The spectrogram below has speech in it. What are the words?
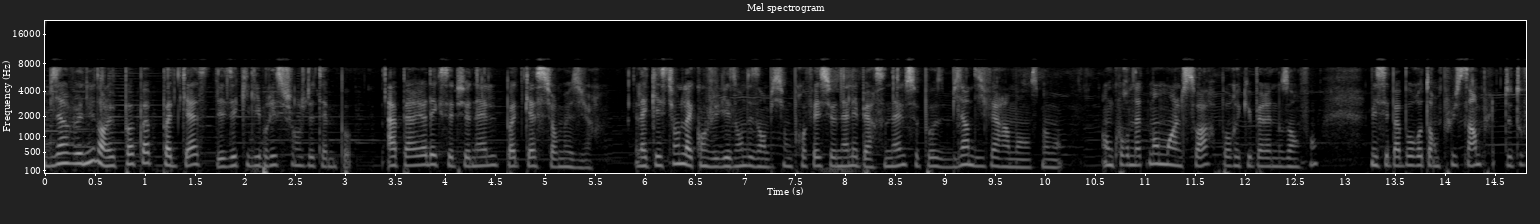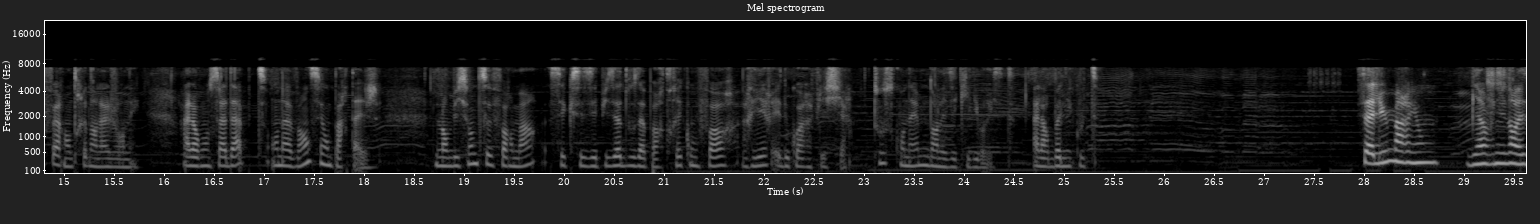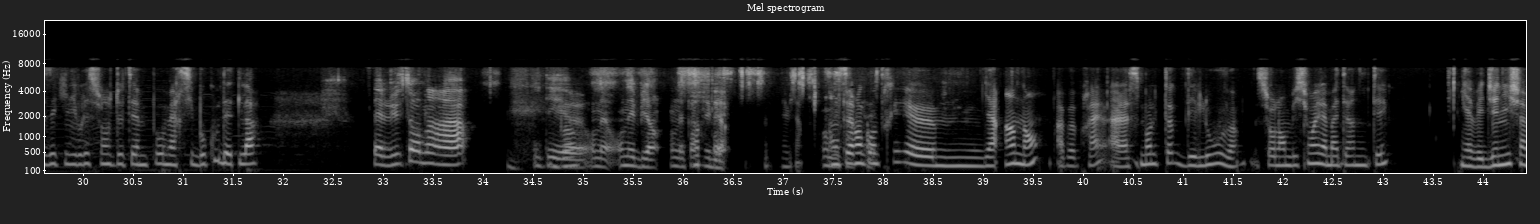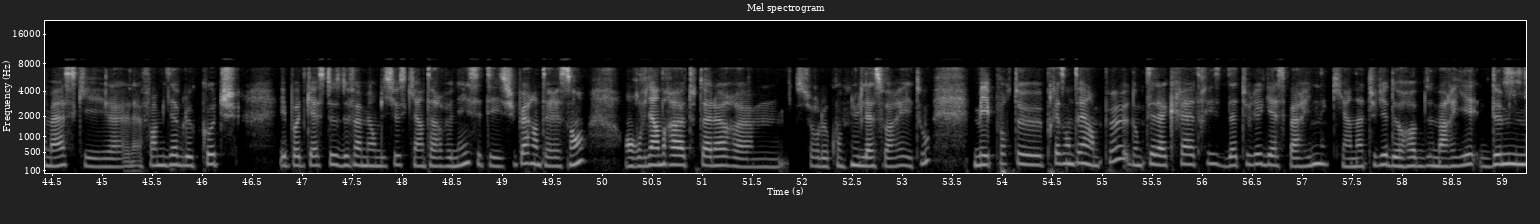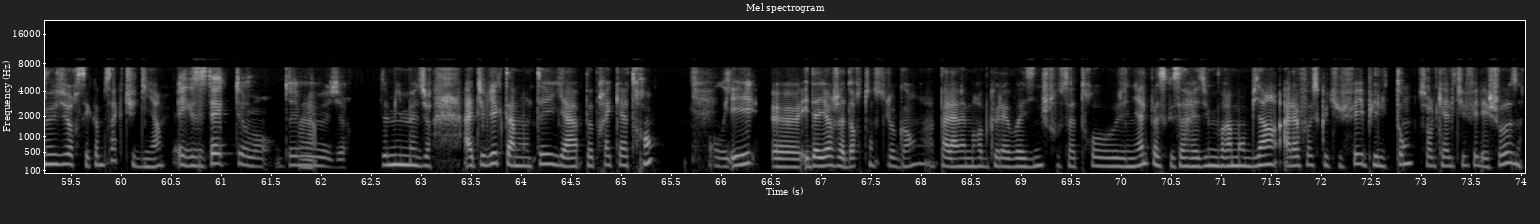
Bienvenue dans le pop-up podcast des équilibristes changent de tempo. À période exceptionnelle, podcast sur mesure. La question de la conjugaison des ambitions professionnelles et personnelles se pose bien différemment en ce moment. On court nettement moins le soir pour récupérer nos enfants, mais c'est pas pour autant plus simple de tout faire entrer dans la journée. Alors on s'adapte, on avance et on partage. L'ambition de ce format, c'est que ces épisodes vous apportent réconfort, rire et de quoi réfléchir. Tout ce qu'on aime dans les équilibristes. Alors bonne écoute. Salut Marion, bienvenue dans les équilibristes change de tempo. Merci beaucoup d'être là. Salut Sandra. Euh, on, est, on, est, bien, on est parfait. Bien. On, bien. on s'est rencontrés euh, il y a un an à peu près à la Small Talk des Louves sur l'ambition et la maternité. Il y avait Jenny Chamas, qui est la, formidable coach et podcasteuse de femmes ambitieuses qui intervenait. C'était super intéressant. On reviendra tout à l'heure euh, sur le contenu de la soirée et tout. Mais pour te présenter un peu, donc tu es la créatrice d'Atelier Gasparine, qui est un atelier de robes de mariée demi-mesure. C'est comme ça que tu dis. Hein? Exactement, demi-mesure. Demi-mesure. Atelier que tu as monté il y a à peu près 4 ans. Euh, et, d'ailleurs, j'adore ton slogan, pas la même robe que la voisine. Je trouve ça trop génial parce que ça résume vraiment bien à la fois ce que tu fais et puis le ton sur lequel tu fais les choses.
